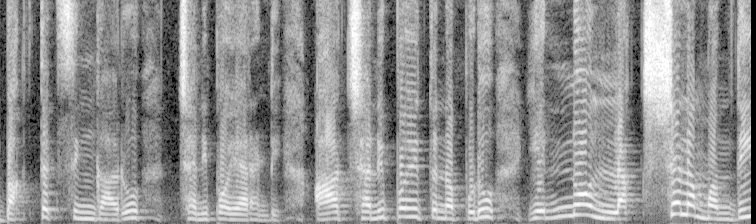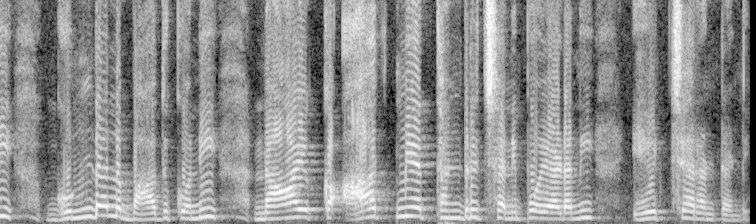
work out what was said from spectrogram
భక్తక్ సింగ్ గారు చనిపోయారండి. ఆ చనిపోతున్నప్పుడు ఎన్నో లక్షల మంది గుండెలు బాదుకొని నా యొక్క ఆత్మీయ తండ్రి చనిపోయాడని ఏడ్చారంటండి.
